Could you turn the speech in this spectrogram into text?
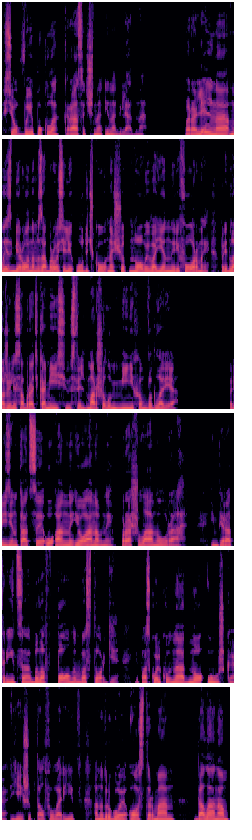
Все выпукло, красочно и наглядно. Параллельно мы с Бероном забросили удочку насчет новой военной реформы, предложили собрать комиссию с фельдмаршалом Минихом во главе. Презентация у Анны Иоанновны прошла на ура. Императрица была в полном восторге, и поскольку на одно ушко ей шептал фаворит, а на другое Остерман, дала нам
